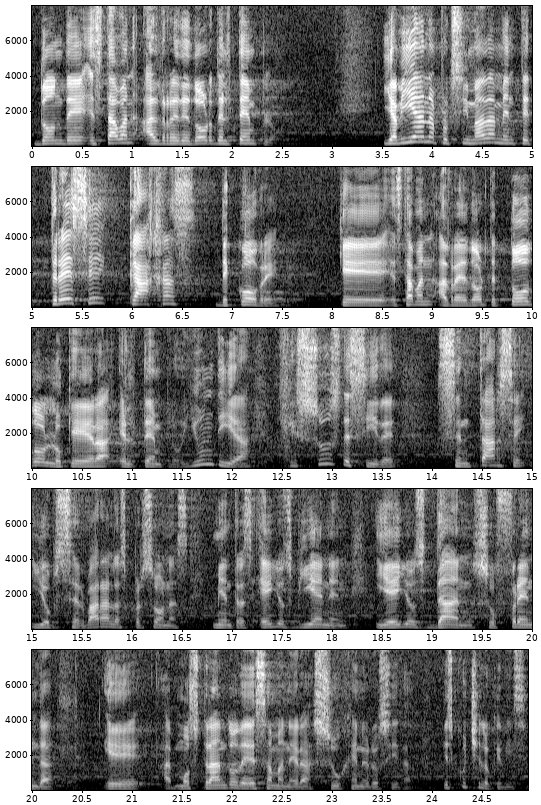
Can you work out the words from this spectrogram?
donde estaban alrededor del templo. Y habían aproximadamente 13 cajas de cobre que estaban alrededor de todo lo que era el templo. Y un día Jesús decide sentarse y observar a las personas mientras ellos vienen y ellos dan su ofrenda, eh, mostrando de esa manera su generosidad. escuche lo que dice.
